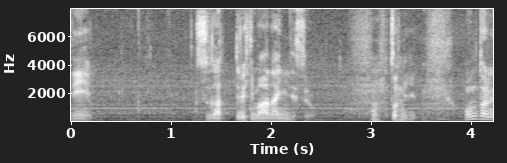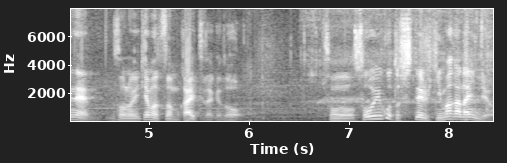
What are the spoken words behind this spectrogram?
にすがってる暇はないんですよ。本当に。本当にねその池松さんも書いてたけどそうそういうことしてる暇がないんだよ。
